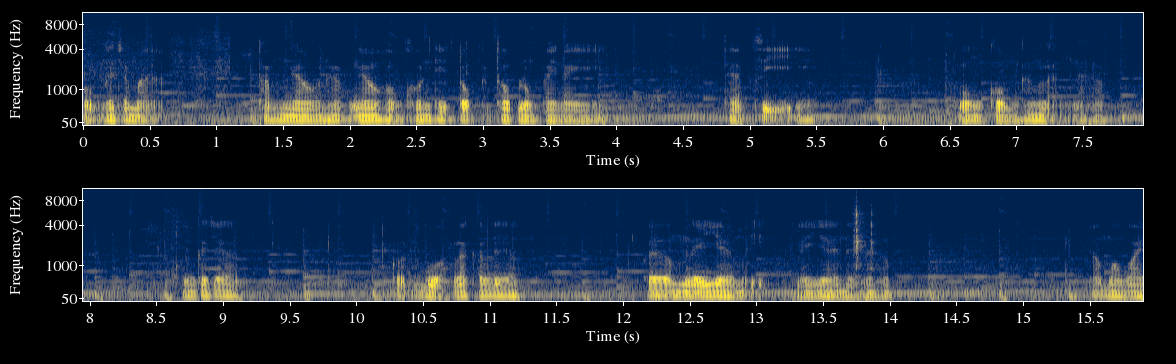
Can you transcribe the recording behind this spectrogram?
ผมก็จะมาทำเงานะครับ เงาของคนที่ตกกระทบลงไปในแถบสีวงกลมข้างหลังนะครับ คุณก็จะกดบวกแล้วก็เลือก พิ่มเลเยอร์มาอีกเลเยอร์หนึ่งนะครับ เอามาไว้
